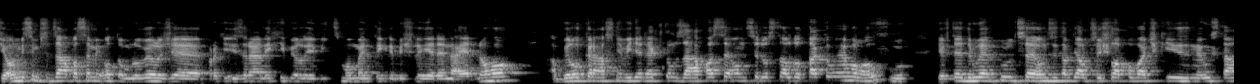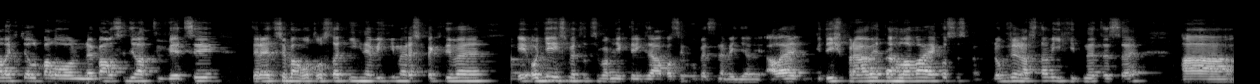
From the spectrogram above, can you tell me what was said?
že on, myslím, před zápasem mi o tom mluvil, že proti Izraeli chyběly víc momenty, kdyby šli jeden na jednoho a bylo krásně vidět, jak v tom zápase on se dostal do takového loufu, že v té druhé půlce on si tam dělal přešlapovačky, neustále chtěl balón, nebál se dělat věci, které třeba od ostatních nevidíme, respektive i od něj jsme to třeba v některých zápasech vůbec neviděli. Ale když právě ta hlava jako se dobře nastaví, chytnete se a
